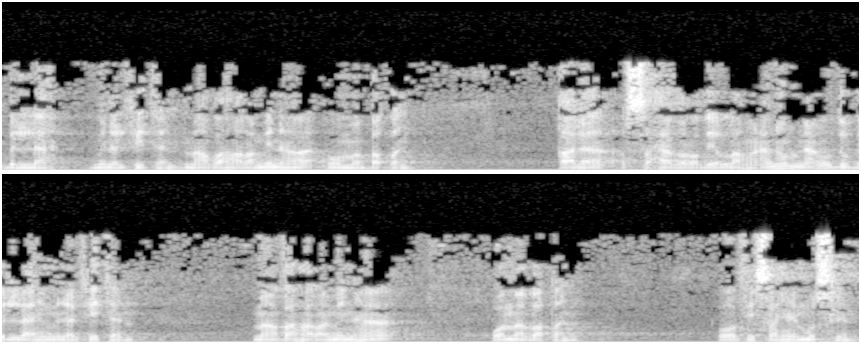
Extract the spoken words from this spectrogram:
بالله من الفتن ما ظهر منها وما بطن. قال الصحابة رضي الله عنهم نعوذ بالله من الفتن ما ظهر منها وما بطن. وهو في صحيح مسلم.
